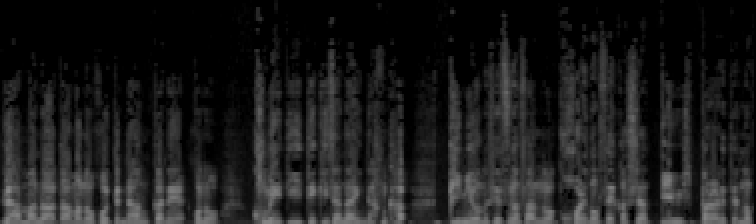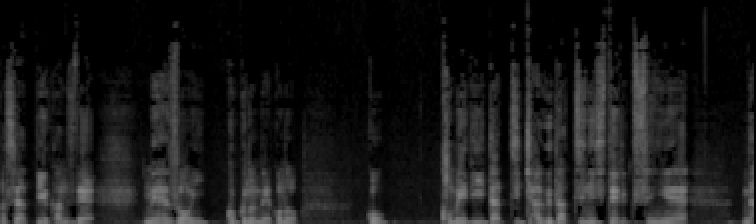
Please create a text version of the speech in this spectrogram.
ランマの頭の方ってなんかね、このコメディ的じゃない、なんか微妙な切なさんのはこれのせいかしらっていう、引っ張られてんのかしらっていう感じで、メゾン一国のね、この、こう、コメディタッチ、ギャグタッチにしてるくせにね、な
